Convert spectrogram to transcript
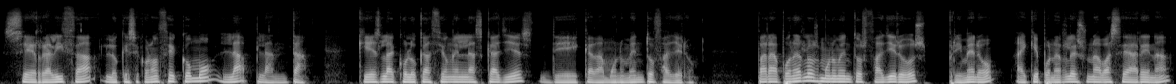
se realiza lo que se conoce como la planta, que es la colocación en las calles de cada monumento fallero. Para poner los monumentos falleros, primero hay que ponerles una base de arena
